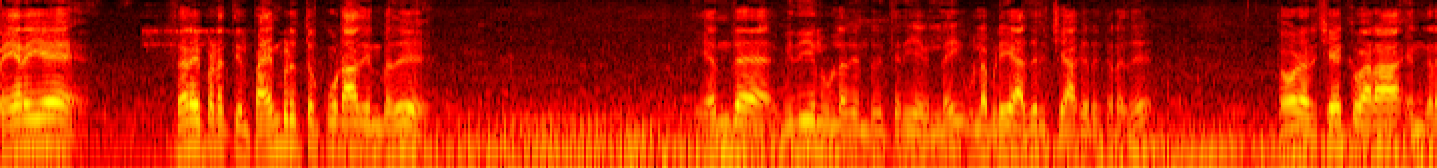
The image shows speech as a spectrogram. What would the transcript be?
பெயரையே திரைப்படத்தில் பயன்படுத்தக்கூடாது என்பது எந்த விதியில் உள்ளது என்று தெரியவில்லை. உள்ளபடியே அதிர்ச்சியாக இருக்கிறது. தோழர் சேக்குவரா என்கிற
